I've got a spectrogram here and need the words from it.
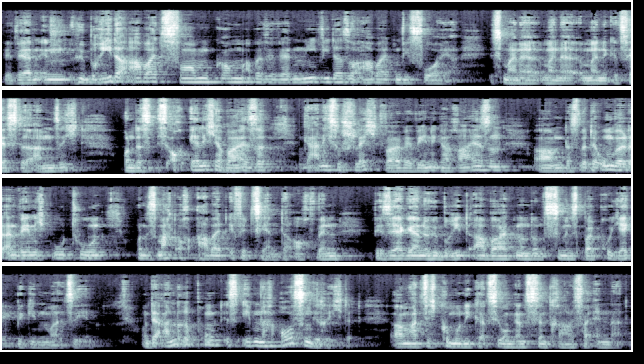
Wir werden in hybride Arbeitsformen kommen, aber wir werden nie wieder so arbeiten wie vorher, ist meine, meine, meine gefeste Ansicht. Und das ist auch ehrlicherweise gar nicht so schlecht, weil wir weniger reisen. Ähm, das wird der Umwelt ein wenig gut tun und es macht auch Arbeit effizienter, auch wenn wir sehr gerne hybrid arbeiten und uns zumindest bei Projektbeginn mal sehen. Und der andere Punkt ist eben nach außen gerichtet, ähm, hat sich Kommunikation ganz zentral verändert.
